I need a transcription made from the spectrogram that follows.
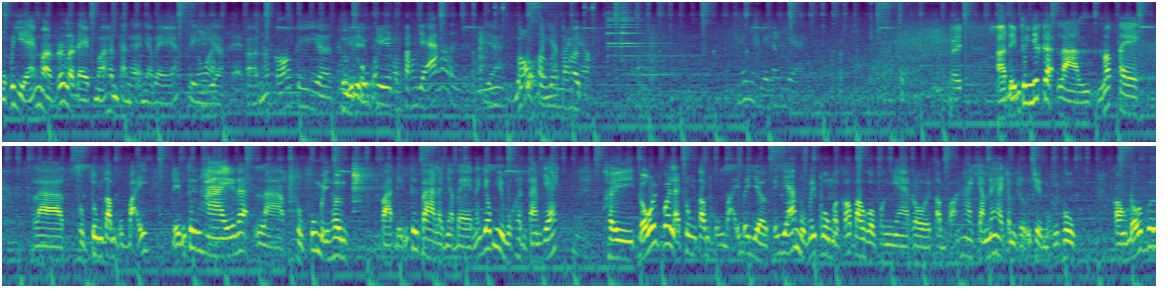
một cái dự án mà rất là đẹp mà hình thành tại Đẹp. nhà bè á, thì rồi, à, à, nó có cái à, thương Những hiệu khu kia còn tăng giá Dạ, mức độ tốt tăng hơn giá tốt hơn. nếu như vậy lâu dài À, điểm thứ nhất á, là Lotte là thuộc trung tâm quận 7 điểm thứ hai đó là thuộc Phú Mỹ Hưng. Và điểm thứ ba là nhà bè nó giống như một hình tam giác. Thì đối với lại trung tâm quận 7 bây giờ cái giá một mét vuông mà có bao gồm phần nhà rồi tầm khoảng 200 đến 250 triệu một mét vuông. Còn đối với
